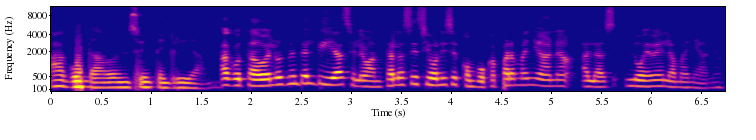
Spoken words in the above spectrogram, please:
agotado en su integridad. Agotado el orden del día, se levanta la sesión y se convoca para mañana a las 9 de la mañana.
